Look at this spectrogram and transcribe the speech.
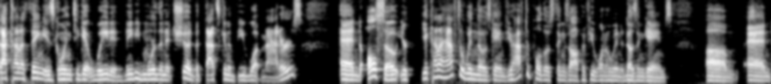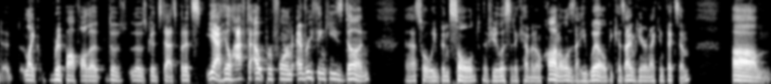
That kind of thing is going to get weighted, maybe more than it should, but that's going to be what matters. And also, you're you kind of have to win those games. You have to pull those things off if you want to win a dozen games, um, and like rip off all the those those good stats. But it's yeah, he'll have to outperform everything he's done. And that's what we've been sold. If you listen to Kevin O'Connell, is that he will because I'm here and I can fix him. Um,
